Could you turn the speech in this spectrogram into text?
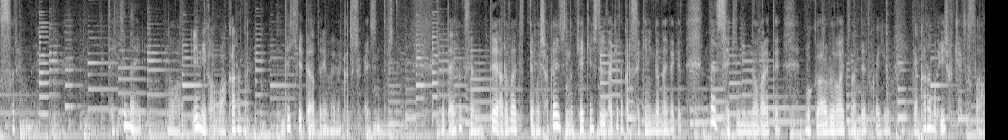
それをね。できないのは意味がわからない。できてて当たり前だから社会人として。大学生でアルバイトってもう社会人の経験してるだけだから責任がないだけで何責任逃れて僕アルバイトなんでとかいうやからもいるけどさ。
